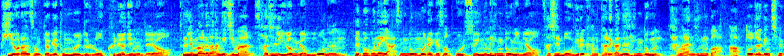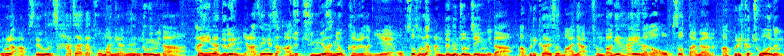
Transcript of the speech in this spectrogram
비열한 성격의 동물들로 그려지는데요. 틀린 말은 아니지만 사실 이런 면모는 대부분의 야생동물에게서 볼 수 있는 행동이며 사실 먹이를 강탈해가는 행동은 강한 힘과 압도적인 체구를 앞세운 사자가 더 많이 하는 행동입니다. 하이에나들은 야생에서 아주 중요한 역할을 하기에 없어서는 안 되는 존재입니다. 아프리카에서 만약 전박의 하이에나가 없었다면 아프리카 초원은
